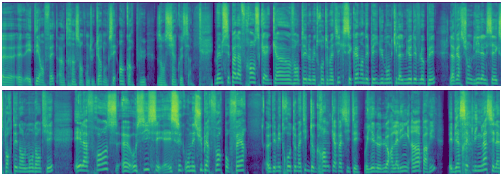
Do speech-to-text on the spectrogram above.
euh, était en fait un train sans conducteur, donc c'est encore plus ancien que ça. Même si c'est pas la France qui a, qui a inventé le métro automatique, c'est quand même un des pays du monde qui l'a le mieux développé. La version de Lille, elle s'est exportée dans le monde entier. Et la France euh, aussi, c'est, c'est- on est super fort pour faire euh, des métros automatiques de grande capacité. Vous voyez, le- leur- la ligne 1 à Paris, eh bien cette ligne-là, c'est la,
